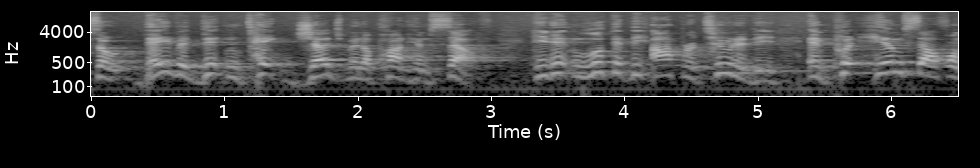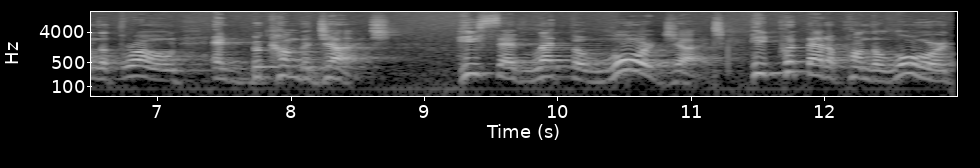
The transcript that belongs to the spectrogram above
So David didn't take judgment upon himself. He didn't look at the opportunity and put himself on the throne and become the judge. He said, Let the Lord judge. He put that upon the Lord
